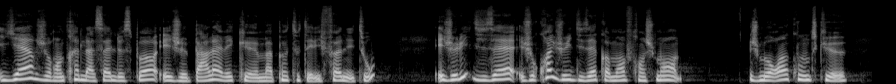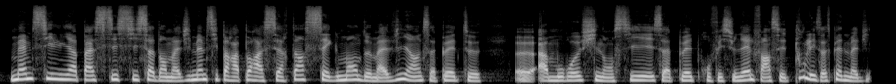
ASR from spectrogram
hier, je rentrais de la salle de sport et je parlais avec euh, ma pote au téléphone et tout. Et je lui disais, je crois que je lui disais comment, franchement, je me rends compte que même s'il n'y a pas si, si ça dans ma vie, même si par rapport à certains segments de ma vie, hein, ça peut être euh, amoureux, financier, ça peut être professionnel, enfin c'est tous les aspects de ma vie.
